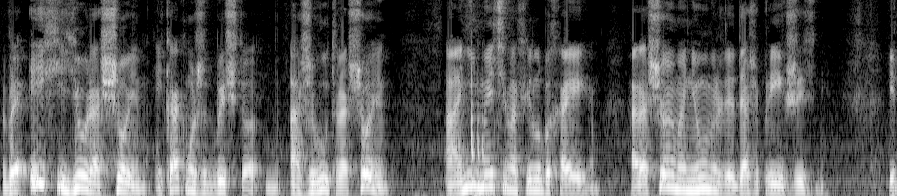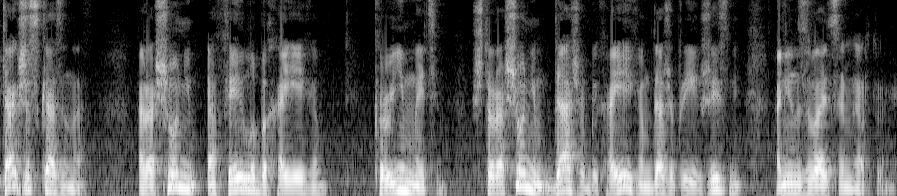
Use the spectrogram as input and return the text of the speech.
В эхи ю рашоим. И как может быть, что а живут рашоим, а они этим афилу бахаэгам. А рашоим они умерли даже при их жизни. И также сказано, рашоним афейлу бахаэгам, круим этим, что рашоним даже бахаэгам, даже при их жизни, они называются мертвыми.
